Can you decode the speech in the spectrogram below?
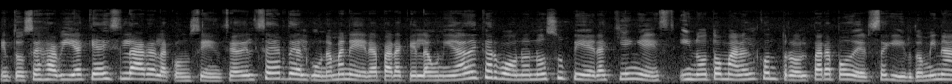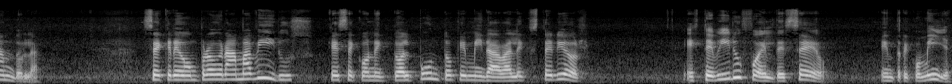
Entonces había que aislar a la conciencia del ser de alguna manera para que la unidad de carbono no supiera quién es y no tomara el control para poder seguir dominándola. Se creó un programa virus que se conectó al punto que miraba al exterior. Este virus fue el deseo, entre comillas.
